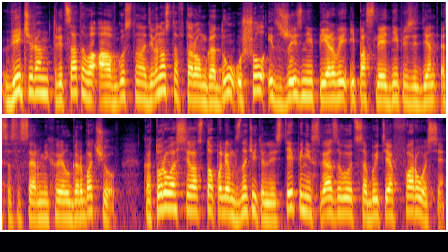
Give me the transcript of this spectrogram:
Вечером 30 августа на 92 году ушел из жизни первый и последний президент СССР Михаил Горбачев, которого с Севастополем в значительной степени связывают события в Фаросе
